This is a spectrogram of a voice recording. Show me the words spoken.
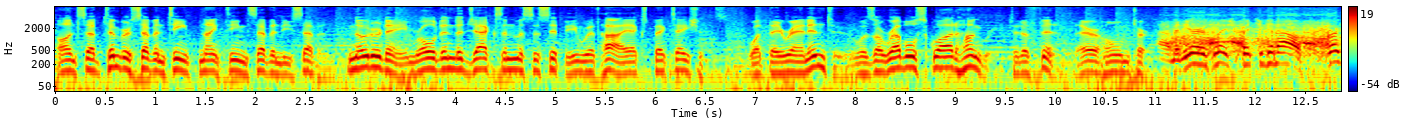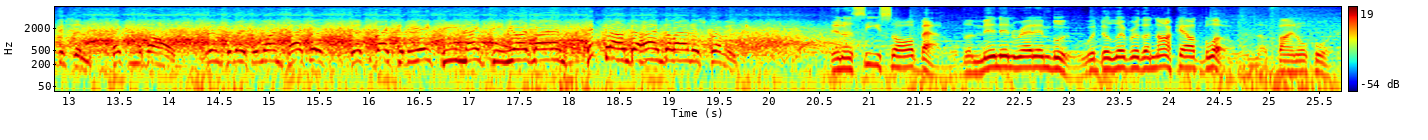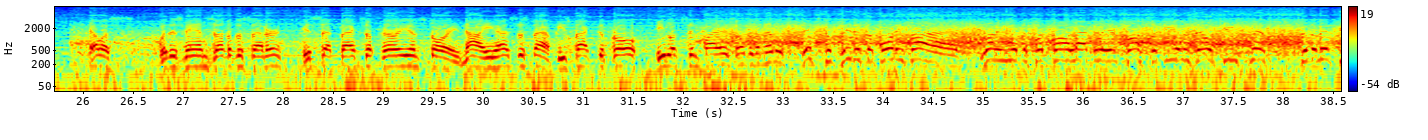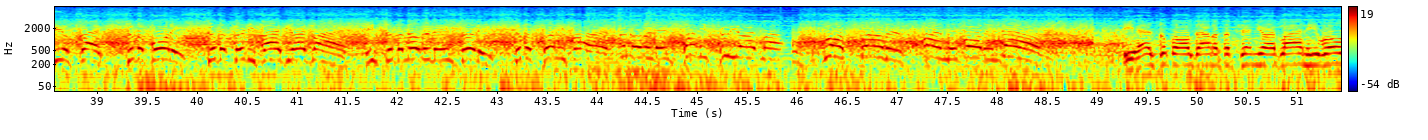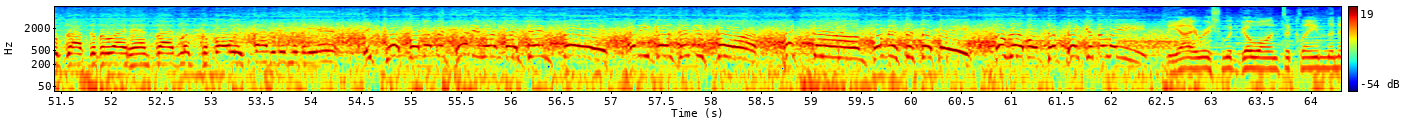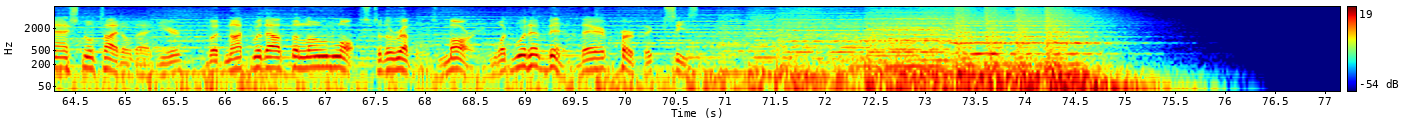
On September 17, 1977, Notre Dame rolled into Jackson, Mississippi with high expectations. What they ran into was a rebel squad hungry to defend their home turf. And here's Lisch pitching it out. Ferguson taking the ball, spins away from one tackle, gets back to the 18, 19-yard line, hit down behind the line of scrimmage. In a seesaw battle, the men in red and blue would deliver the knockout blow in the final quarter. Ellis with his hands under the center. His setbacks up Perry and Story. Now he has the snap. He's back to throw. He looks and fires over the middle. It's completed to 45. Running with the football laterally across the field is L.T. Smith to the midfield flag, to the 40, to the 35-yard line. He's to the Notre Dame 30, to the 25, to Notre Dame 22-yard line. Ross Browner finally brought him down. He has the ball down at the 10-yard line. He rolls out to the right-hand side. Looks the ball is batted into the air. It's The Rebels have taken the lead. The Irish would go on to claim the national title that year, but not without the lone loss to the Rebels, marring what would have been their perfect season.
